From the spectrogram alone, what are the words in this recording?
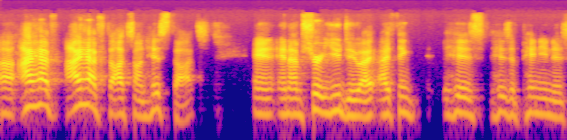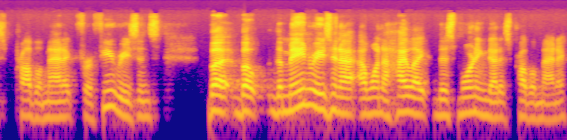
uh, I have I have thoughts on his thoughts, and, and I'm sure you do. I, I think his, his opinion is problematic for a few reasons. But, but the main reason I, I want to highlight this morning that it's problematic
